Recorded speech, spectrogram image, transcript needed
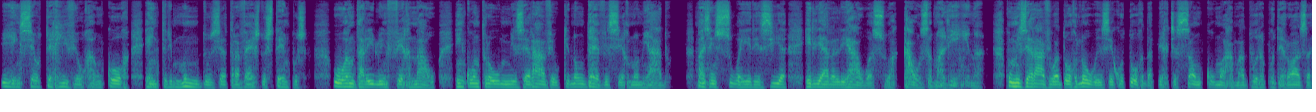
E em seu terrível rancor entre mundos e através dos tempos, o andarilho infernal encontrou o miserável que não deve ser nomeado. Mas em sua heresia ele era leal à sua causa maligna. O miserável adornou o executor da perdição com uma armadura poderosa,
